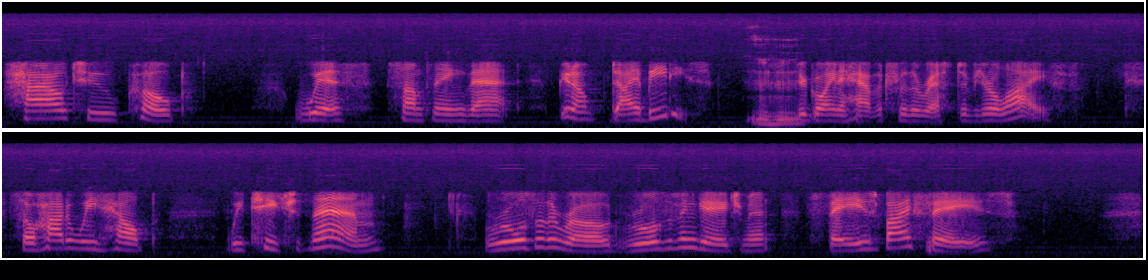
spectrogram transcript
how to cope with something that, you know, diabetes. Mm-hmm. You're going to have it for the rest of your life. So how do we help? We teach them rules of the road, rules of engagement, phase by phase,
